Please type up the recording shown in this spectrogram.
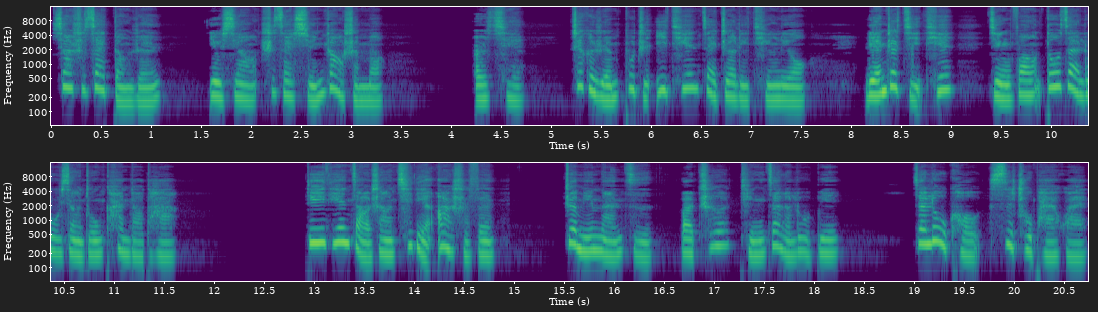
像是在等人，又像是在寻找什么。而且这个人不止一天在这里停留，连着几天。警方都在录像中看到他。第一天早上七点二十分，这名男子把车停在了路边，在路口四处徘徊。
